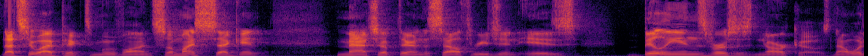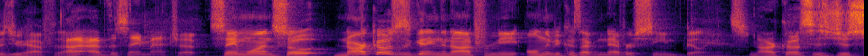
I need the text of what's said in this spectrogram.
that's who I picked to move on. So my second matchup there in the South region is Billions versus Narcos. Now, what did you have for that? I, I have the same matchup. Same one. So Narcos is getting the nod for me only because I've never seen Billions. Narcos is just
